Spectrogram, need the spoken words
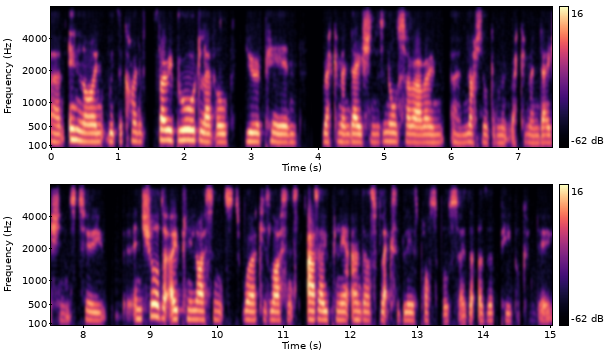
um, in line with the kind of very broad level European recommendations and also our own um, national government recommendations to ensure that openly licensed work is licensed as openly and as flexibly as possible so that other people can do.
